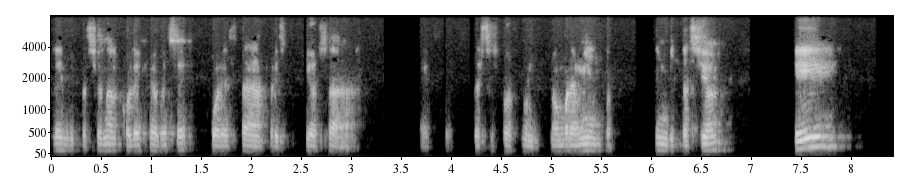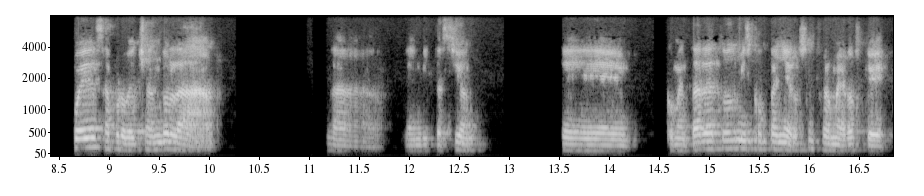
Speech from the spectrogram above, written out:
la invitación al Colegio ABC por esta prestigiosa, este, prestigioso nombramiento, invitación. Y pues aprovechando la, la, invitación, eh, comentarle a todos mis compañeros enfermeros que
